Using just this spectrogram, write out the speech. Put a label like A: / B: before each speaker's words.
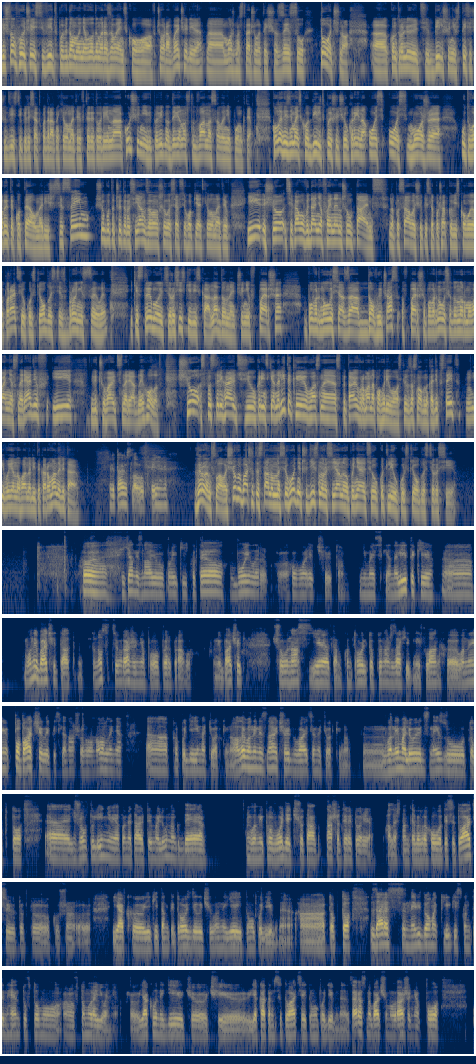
A: Відштовхуючись від повідомлення Володимира Зеленського вчора ввечері, е, можна стверджувати, що ЗСУ точно е, контролюють більше ніж 1250 квадратних кілометрів території на Курщині. і, Відповідно, 92 населені пункти. Колеги з німецького більд пишуть, що Україна ось ось може. Утворити котел на річці Сейм, щоб оточити росіян, залишилося всього 5 кілометрів. І що цікаво, видання Financial Times написало, що після початку військової операції у Курській області збройні сили, які стримують російські війська на Донеччині, вперше повернулися за довгий час. Вперше повернулися до нормування снарядів і відчувають снарядний голод. Що спостерігають українські аналітики? Власне, спитаю в Романа Погорілова, співзасновника State і воєнного аналітика. Романа, вітаю.
B: Вітаю, слава Україні.
A: Героям слава! Що ви бачите станом на сьогодні? Чи дійсно росіяни опиняються у котлі у Курській області Росії?
B: Е, я не знаю про який котел, бойлер е, говорять чи там німецькі аналітики. Е, вони бачать так, наноситься враження по переправах. Вони бачать, що у нас є там контроль, тобто наш західний фланг. Е, Вони побачили після нашого оновлення про події на Тьоткіно, але вони не знають, що відбувається на Тьоткіно. Вони малюють знизу, тобто е, жовту лінію, я пам'ятаю той малюнок, де вони проводять, що та наша територія. Але ж там треба враховувати ситуацію, тобто е, як, е, які там підрозділи, чи вони є і тому подібне. А, тобто зараз невідома кількість контингенту в тому, е, в тому районі. Е, Як вони діють, е, чи яка там ситуація і тому подібне. Зараз ми бачимо враження по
